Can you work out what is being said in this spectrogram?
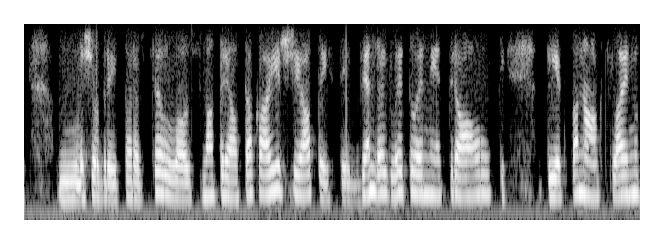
mm, šobrīd parasti celulozes materiāli. Tā kā ir šī attīstība, vienreiz lietojamie trauki, tiek panākts, lai nu,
